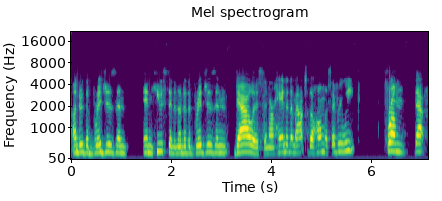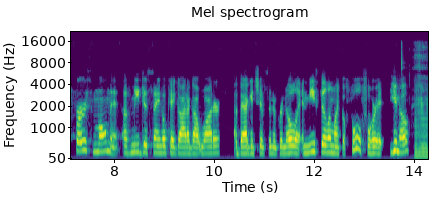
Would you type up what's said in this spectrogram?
under the bridges in in Houston and under the bridges in Dallas, and are handing them out to the homeless every week from that first moment of me just saying, okay, God, I got water, a bag of chips, and a granola, and me feeling like a fool for it, you know? Mm-hmm.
